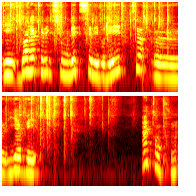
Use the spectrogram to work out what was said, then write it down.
Et dans la collection Let's Celebrate, euh, il y avait un tampon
